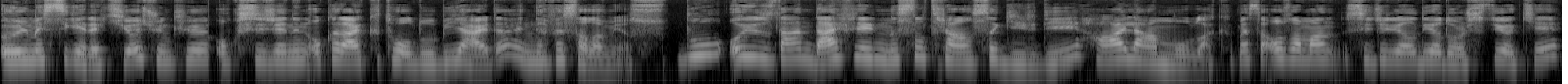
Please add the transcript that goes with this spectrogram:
ölmesi gerekiyor. Çünkü oksijenin o kadar kıt olduğu bir yerde nefes alamıyorsun. Bu o yüzden Delfilerin nasıl transa girdiği hala muğlak. Mesela o zaman Sicilyalı Diodorus diyor ki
